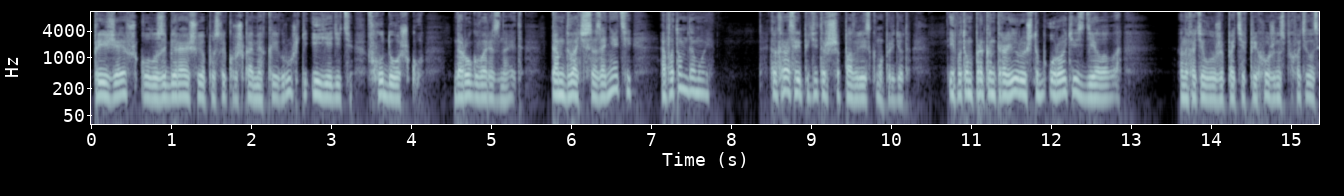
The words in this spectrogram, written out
приезжаешь в школу, забираешь ее после кружка мягкой игрушки и едете в художку. Дорогу Варя знает. Там два часа занятий, а потом домой. Как раз репетиторша по английскому придет. И потом проконтролируешь, чтобы уроки сделала». Она хотела уже пойти в прихожую, но спохватилась.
